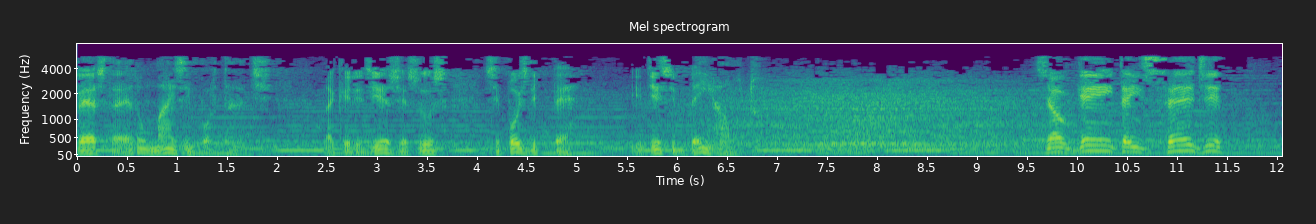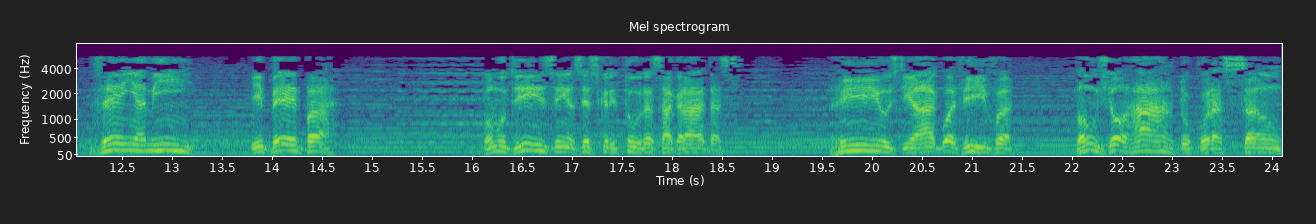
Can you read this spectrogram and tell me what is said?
festa era o mais importante. Naquele dia, Jesus se pôs de pé e disse bem alto: Se alguém tem sede, venha a mim e beba. Como dizem as Escrituras Sagradas, rios de água viva vão jorrar do coração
